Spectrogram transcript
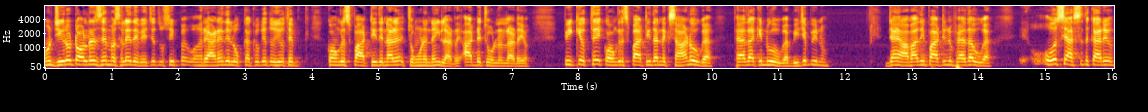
ਹੁਣ ਜ਼ੀਰੋ ਟੋਲਰੈਂਸ ਦੇ ਮਸਲੇ ਦੇ ਵਿੱਚ ਤੁਸੀਂ ਪ- ਹਰਿਆਣੇ ਦੇ ਲੋਕਾਂ, ਕਿਉਂਕਿ ਤੁਸੀਂ ਉੱਥੇ ਕਾਂਗਰਸ ਪਾਰਟੀ ਦੇ ਨਾਲ ਚੋਣ ਨਹੀਂ ਲੜ ਰਹੇ, ਅੱਡ ਚੋਣ ਲੜ ਰਹੇ ਹੋ। ਵੀ ਕਿ ਉੱਥੇ ਕਾਂਗਰਸ ਪਾਰਟੀ ਦਾ ਨੁਕਸਾਨ ਹੋਊਗਾ, ਫਾਇਦਾ ਕਿਹਨੂੰ ਹੋਊਗਾ, ਬੀਜੇਪੀ ਨੂੰ? ਜਾਂ ਆਮ ਆਦਮੀ ਪਾਰਟੀ ਨੂੰ ਫਾਇਦਾ ਹੋਊਗਾ? ਉਹ ਸਿਆਸਤ ਕਰ ਰਹੇ ਹੋ।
